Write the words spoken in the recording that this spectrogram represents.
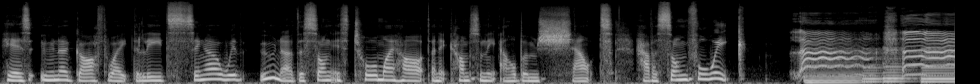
Here's Oona Garthwaite, the lead singer with Oona. The song is Tore My Heart and it comes from the album Shout. Have a songful week. La, la,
